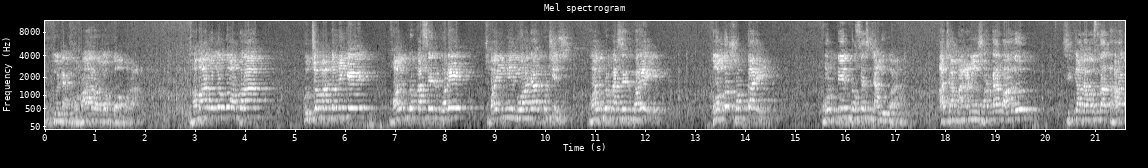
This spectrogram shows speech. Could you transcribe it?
কিন্তু এটা ক্ষমার অযোগ্য অপরাধ। ক্ষমার অযোগ্য অপরাধ উচ্চ মাধ্যমিকে ফল প্রকাশের পরে, ছয় মে দু হাজার পঁচিশ, ফল প্রকাশের পরে সপ্তাহে ভর্তির প্রসেস চালু করা। আচ্ছা মাননীয় সরকার বাহাদুর, শিক্ষা ব্যবস্থা ধারক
